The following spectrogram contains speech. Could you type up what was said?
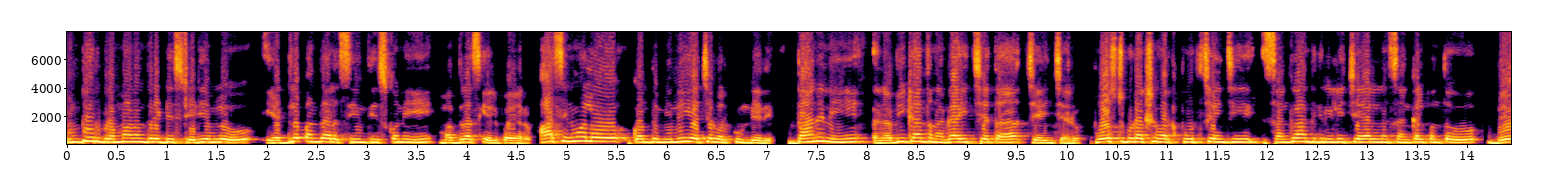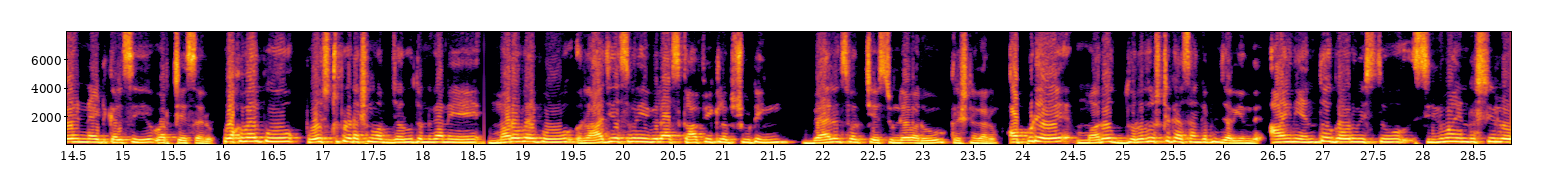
గుంటూరు బ్రహ్మానందరెడ్డి స్టేడియంలో ఎడ్ల పందాల సీన్ తీసుకొని మద్రాసుకి వెళ్ళిపోయారు. ఆ సినిమాలో కొంత మినియేచర్ వర్క్ ఉండేది. దానిని రవికాంత్ నగాయి చేత చేయించారు. పోస్ట్ ప్రొడక్షన్ వర్క్ పూర్తి చేయించి సంక్రాంతికి రిలీజ్ చేయాలన్న సంకల్పంతో డే అండ్ నైట్ కలిసి వర్క్ చేశారు. ఒకవైపు పోస్ట్ ప్రొడక్షన్ వర్క్ జరుగుతుండగానే మరోవైపు Rajeshwari Vilas coffee club shooting balance work చేస్తుండేవారు కృష్ణ గారు. అప్పుడే మరో దురదృష్టకర సంఘటన జరిగింది. ఆయన ఎంతో గౌరవిస్తూ సినిమా ఇండస్ట్రీలో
